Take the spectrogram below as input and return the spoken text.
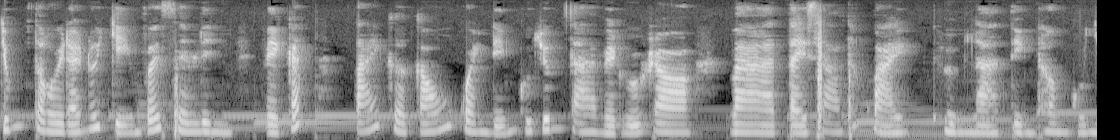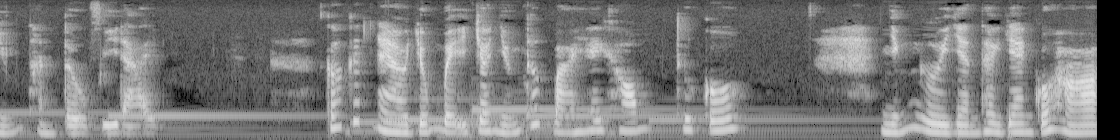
Chúng tôi đã nói chuyện với Selin về cách tái cơ cấu quan điểm của chúng ta về rủi ro và tại sao thất bại thường là tiền thân của những thành tựu vĩ đại. Có cách nào chuẩn bị cho những thất bại hay không, thưa cô? những người dành thời gian của họ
